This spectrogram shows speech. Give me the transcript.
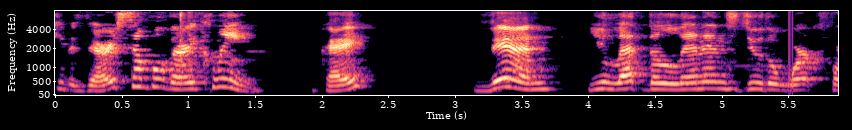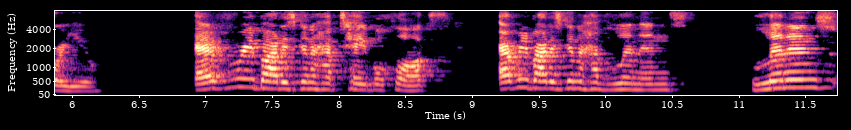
Keep it very simple, very clean. Okay. Then you let the linens do the work for you. Everybody's going to have tablecloths. Everybody's going to have linens. Linens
